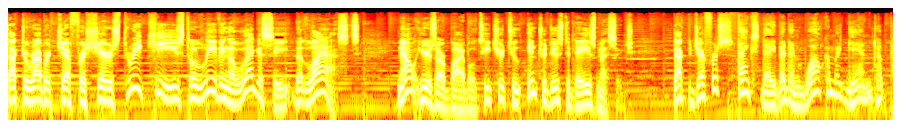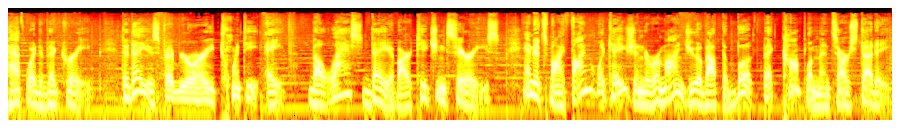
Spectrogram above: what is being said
Dr. Robert Jeffress shares three keys to leaving a legacy that lasts. Now, here's our Bible teacher to introduce today's message. Dr. Jeffress? Thanks, David, and welcome again to Pathway to Victory. Today is February 28th, the last day of our teaching series, and it's my final occasion to remind you about the book that complements our study.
